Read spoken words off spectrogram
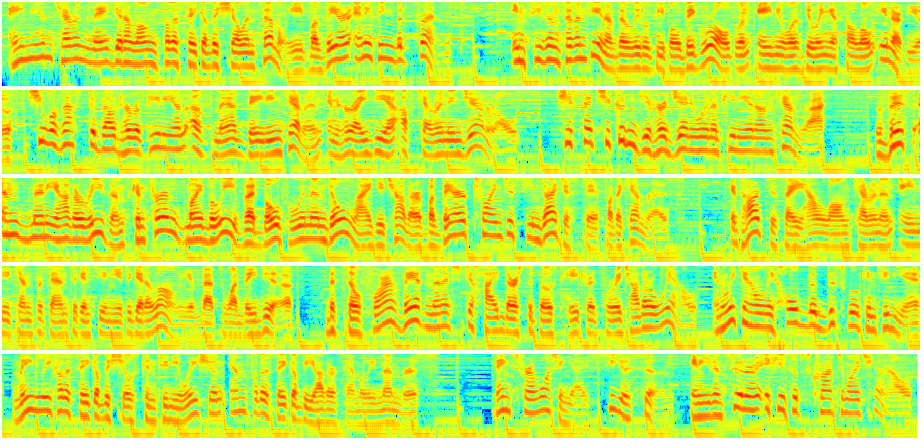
Amy and Caryn may get along for the sake of the show and family, but they are anything but friends. In season 17 of The Little People Big World, when Amy was doing a solo interview, she was asked about her opinion of Matt dating Caryn and her idea of Caryn in general. She said she couldn't give her genuine opinion on camera. This and many other reasons confirmed my belief that both women don't like each other, but they are trying to seem digestive for the cameras. It's hard to say how long Caryn and Amy can pretend to continue to get along if that's what they do. But so far, they have managed to hide their supposed hatred for each other well, and we can only hope that this will continue, mainly for the sake of the show's continuation and for the sake of the other family members. Thanks for watching guys, see you soon, and even sooner if you subscribe to my channel.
